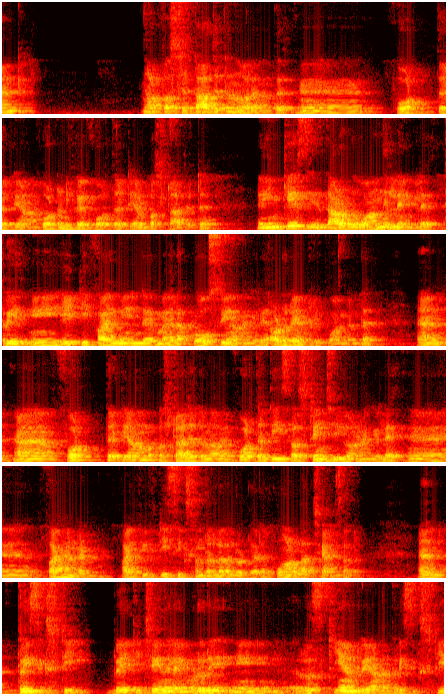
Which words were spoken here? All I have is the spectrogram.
ആൻഡ് നമ്മൾ ഫസ്റ്റ് ടാർജറ്റ് എന്ന് പറയുന്നത് ഫോർ തേർട്ടി ആണ്. Four twenty five four thirty ആണ് ഫസ്റ്റ് ടാർജറ്റ് ഇൻ കേസ് ഇത് താഴോട്ട് വന്നില്ലെങ്കിൽ ത്രീ എയ്റ്റി ഫൈവിന്റെ മേലെ ക്ലോസ് ചെയ്യുകയാണെങ്കിൽ അവിടെ ഒരു എൻട്രി പോയിന്റ് ഉണ്ട്. ആൻഡ് ഫോർ തേർട്ടിയാണ് നമ്മൾ ഫസ്റ്റ് ടാർജറ്റ് എന്ന് പറയുന്നത്. ഫോർ തേർട്ടി സസ്റ്റെയിൻ ചെയ്യുകയാണെങ്കിൽ five hundred five fifty six hundred ലെവലിലോട്ട് വരെ പോകാനുള്ള ചാൻസ് ഉണ്ട്. ആൻഡ് ത്രീ സിക്സ്റ്റി ബ്രേക്ക് ചെയ്യുന്നില്ല. ഇവിടെ ഒരു റിസ്കി എൻട്രി ആണ്. ത്രീ സിക്സ്റ്റി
